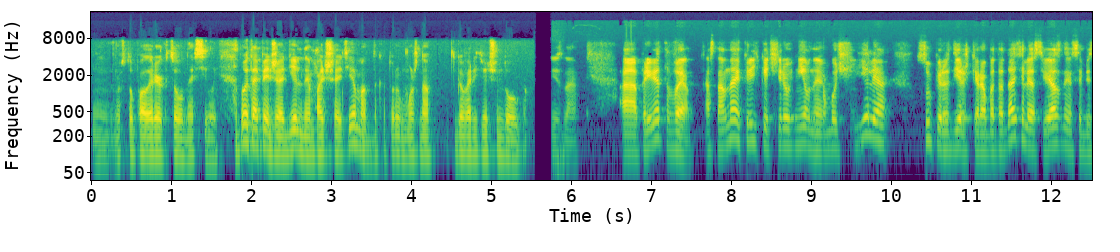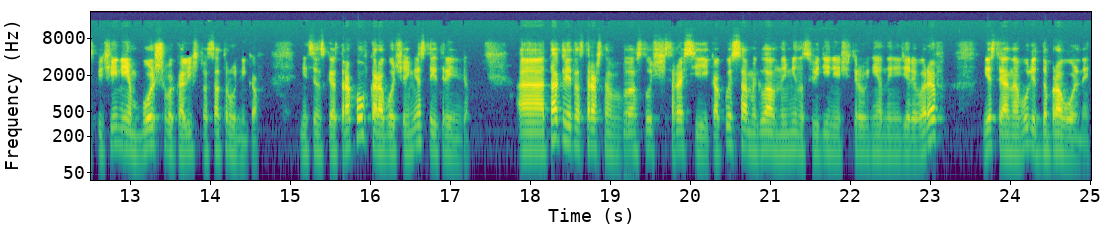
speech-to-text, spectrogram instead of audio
выступала реакционной силой. Но это, опять же, отдельная большая тема, на которую можно говорить очень долго. Не знаю. А, привет, В. Основная критика четырехдневной рабочей недели – супер издержки работодателя, связанные с обеспечением большего количества сотрудников. Медицинская страховка, рабочее место и тренинги. А, так ли это страшно в случае с Россией? Какой самый главный минус введения четырехдневной недели в РФ, если она будет добровольной?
